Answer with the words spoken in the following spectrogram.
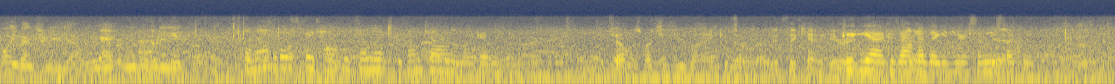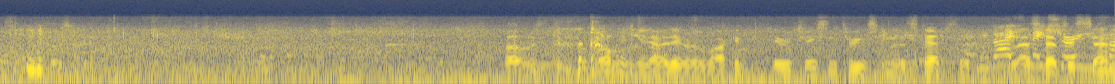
Well, eventually, yeah. We're, we've. Uh, I'm not supposed to be talking so much because I'm telling them like everything. Tell them as much as you like. It's all right if they can't hear it. Yeah, because I don't know if they can hear, so I'm just Yeah. like. I was gonna say, close to it. Well, it was a difficult moment, you know. They were walking, they were tracing through some of the steps that You guys last steps sure his you son's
